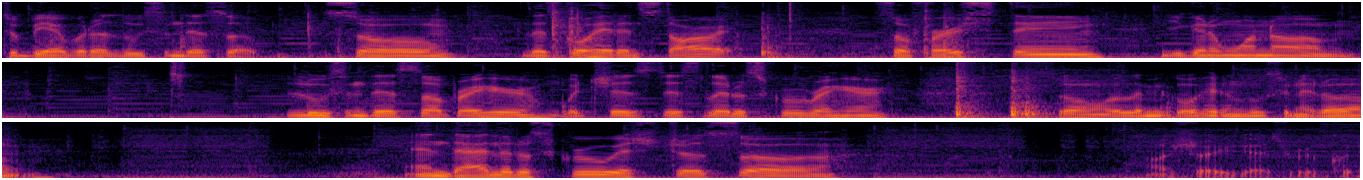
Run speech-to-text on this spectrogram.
to be able to loosen this up. So let's go ahead and start. So first thing you're gonna want to um, loosen this up right here which is this little screw right here. So let me go ahead and loosen it up. And that little screw is just uh I'll show you guys real quick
